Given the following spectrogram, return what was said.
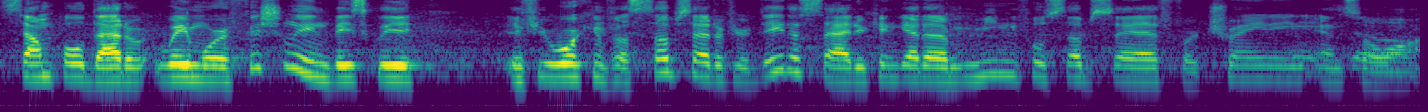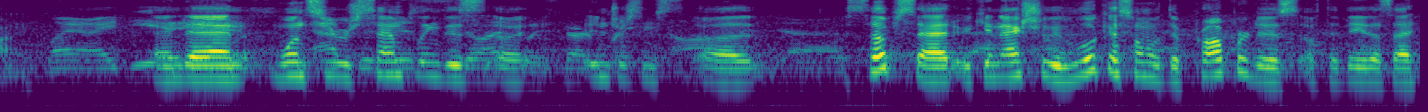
sample that way more efficiently. And basically, if you're working with a subset of your data set, you can get a meaningful subset for training and so on. And then once you're sampling this uh, interesting uh, subset, you can actually look at some of the properties of the data set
